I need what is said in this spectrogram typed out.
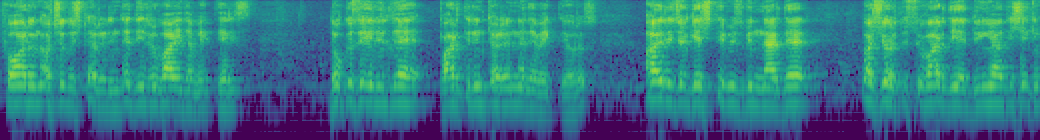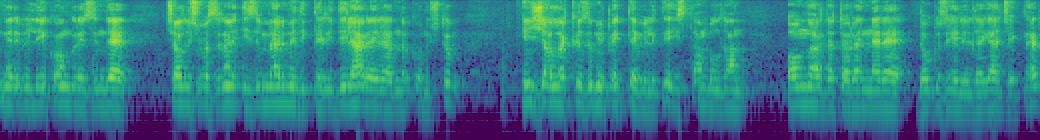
fuarın açılış töreninde Dilruba'yı da bekleriz. 9 Eylül'de partinin törenine de bekliyoruz. Ayrıca geçtiğimiz günlerde başörtüsü var diye Dünya Diş Hekimleri Birliği Kongresi'nde çalışmasına izin vermedikleri Dilara ile konuştum. İnşallah kızım İpek'le birlikte İstanbul'dan onlar da törenlere 9 Eylül'de gelecekler.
